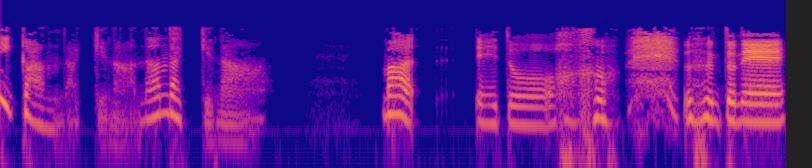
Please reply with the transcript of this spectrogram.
リカンだっけななんだっけな。まあ、えっ、ー、と、うんとね、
